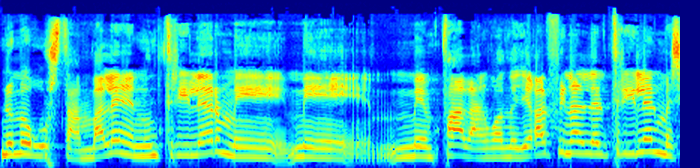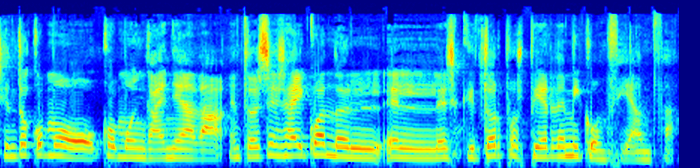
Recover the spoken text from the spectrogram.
no me gustan, ¿vale? En un thriller me, me, enfadan. Cuando llega al final del thriller me siento como, como engañada. Entonces es ahí cuando el, el escritor pues pierde mi confianza.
